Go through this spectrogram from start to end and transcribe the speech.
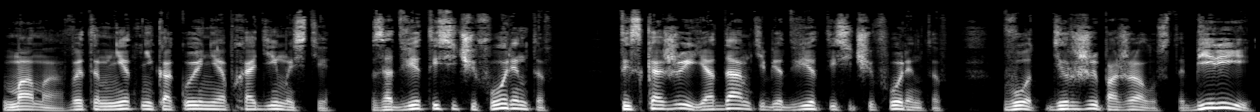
«Мама, в этом нет никакой необходимости. За две тысячи форинтов? Ты скажи, я дам тебе две тысячи форинтов. Вот, держи, пожалуйста, бери.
